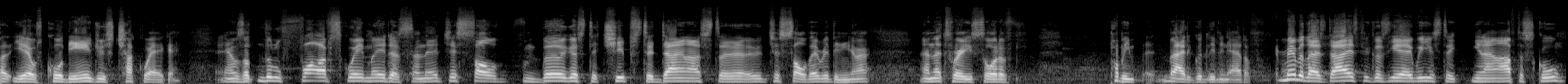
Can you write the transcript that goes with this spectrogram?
but yeah, it was called the Andrews Chuck Wagon. And it was a little five square metres, and it just sold from burgers to chips to donuts to just sold everything, you know. And that's where he sort of probably made a good living out of. Remember those days because yeah, we used to, you know, after school,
